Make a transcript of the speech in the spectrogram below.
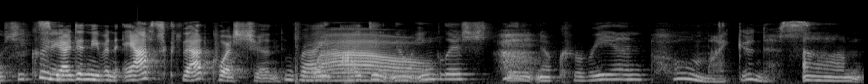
Oh, she couldn't. see, I didn't even ask that question. Right. I didn't know English. I didn't know Korean. Oh my goodness. Um,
